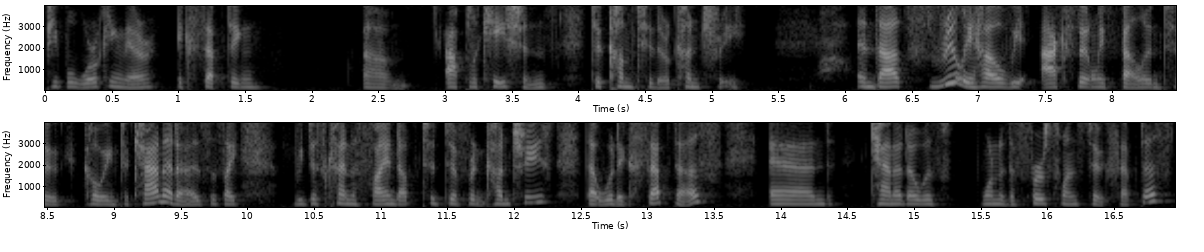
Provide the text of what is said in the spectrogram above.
people working there accepting um, applications to come to their country. And that's really how we accidentally fell into going to Canada. It's just like we just kind of signed up to different countries that would accept us. And Canada was one of the first ones to accept us.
